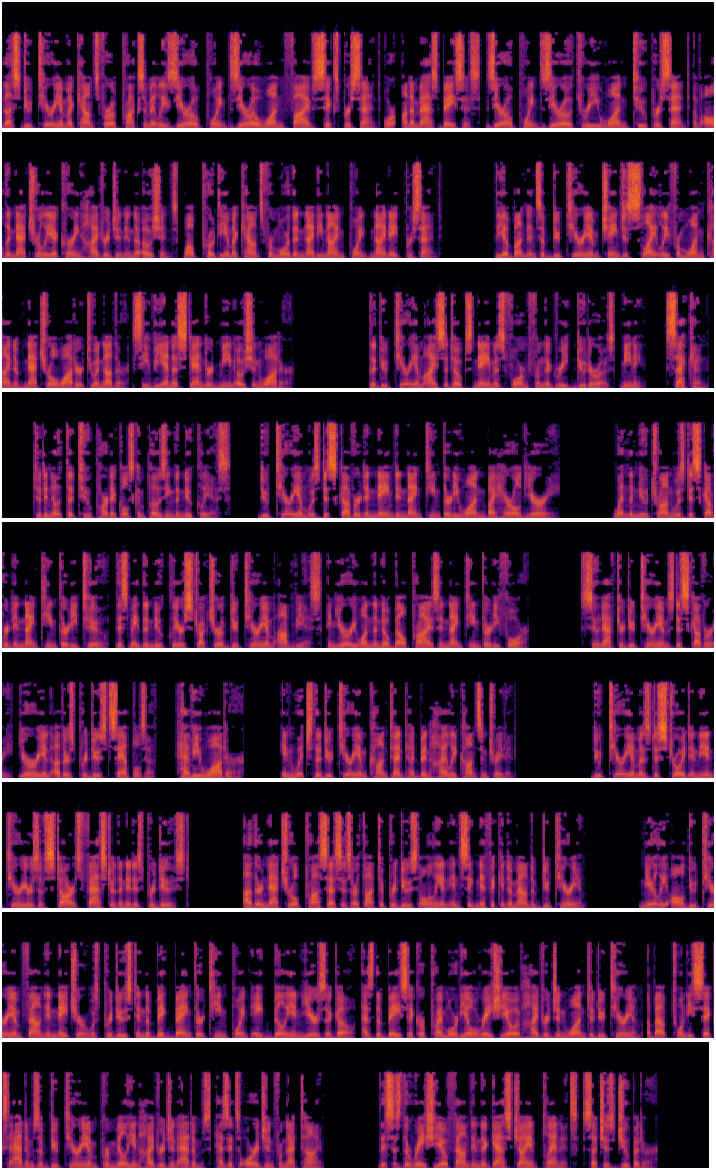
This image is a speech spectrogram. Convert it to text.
Thus deuterium accounts for approximately 0.0156% or, on a mass basis, 0.0312% of all the naturally occurring hydrogen in the oceans, while protium accounts for more than 99.98%. The abundance of deuterium changes slightly from one kind of natural water to another see Vienna Standard Mean Ocean Water. The deuterium isotope's name is formed from the Greek deuteros, meaning second, to denote the two particles composing the nucleus. Deuterium was discovered and named in 1931 by Harold Urey. When the neutron was discovered in 1932, this made the nuclear structure of deuterium obvious, and Urey won the Nobel Prize in 1934. Soon after deuterium's discovery, Urey and others produced samples of heavy water, in which the deuterium content had been highly concentrated. Deuterium is destroyed in the interiors of stars faster than it is produced. Other natural processes are thought to produce only an insignificant amount of deuterium. Nearly all deuterium found in nature was produced in the Big Bang 13.8 billion years ago, as the basic or primordial ratio of hydrogen 1 to deuterium about 26 atoms of deuterium per million hydrogen atoms has its origin from that time. This is the ratio found in the gas giant planets, such as Jupiter.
